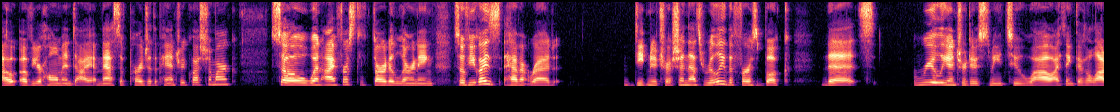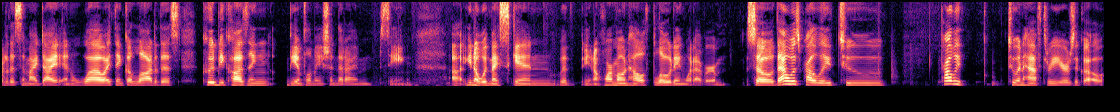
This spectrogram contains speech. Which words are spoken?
out of your home and diet. Massive purge of the pantry question mark. So when I first started learning, so if you guys haven't read Deep Nutrition, that's really the first book that really introduced me to wow, I think there's a lot of this in my diet, and wow, I think a lot of this could be causing the inflammation that I'm seeing, uh, you know, with my skin, with, you know, hormone health, bloating, whatever. So that was probably two, probably two and a half, three years ago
